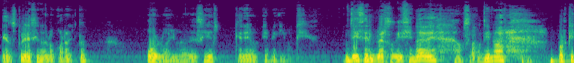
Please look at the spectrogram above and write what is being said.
estoy haciendo lo correcto, o lo ayuda a decir, creo que me equivoqué. Dice el verso 19, vamos a continuar. Porque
